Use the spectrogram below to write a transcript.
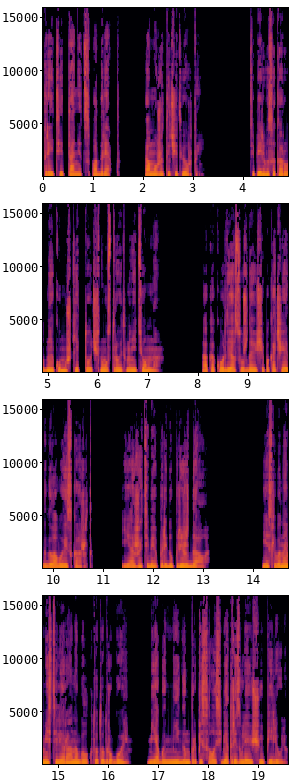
третий танец подряд, а может и четвертый. Теперь высокородные кумушки точно устроят мне темную. А к аккорде осуждающий покачает головой и скажет, «Я же тебя предупреждала». Если бы на месте Лерана был кто-то другой, я бы мигом прописала себе отрезвляющую пилюлю.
